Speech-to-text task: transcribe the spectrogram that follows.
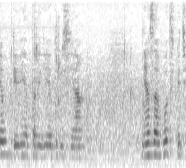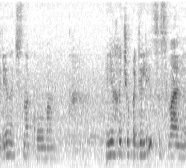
Всем привет, дорогие друзья! Меня зовут Екатерина Чеснокова. И я хочу поделиться с вами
